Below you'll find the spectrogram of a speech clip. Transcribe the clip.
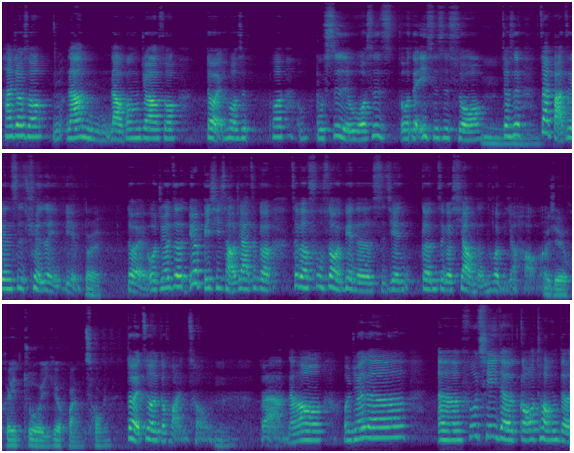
他就说，嗯然后你老公就要说对，或者是或不是，我是我的意思是说，嗯就是再把这件事确认一遍。对，对，我觉得这因为比起吵架，这个这个复诵一遍的时间跟这个效能会比较好嘛。而且可以做一个缓冲。对，做一个缓冲。嗯，对啊，然后我觉得，呃，夫妻的沟通的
